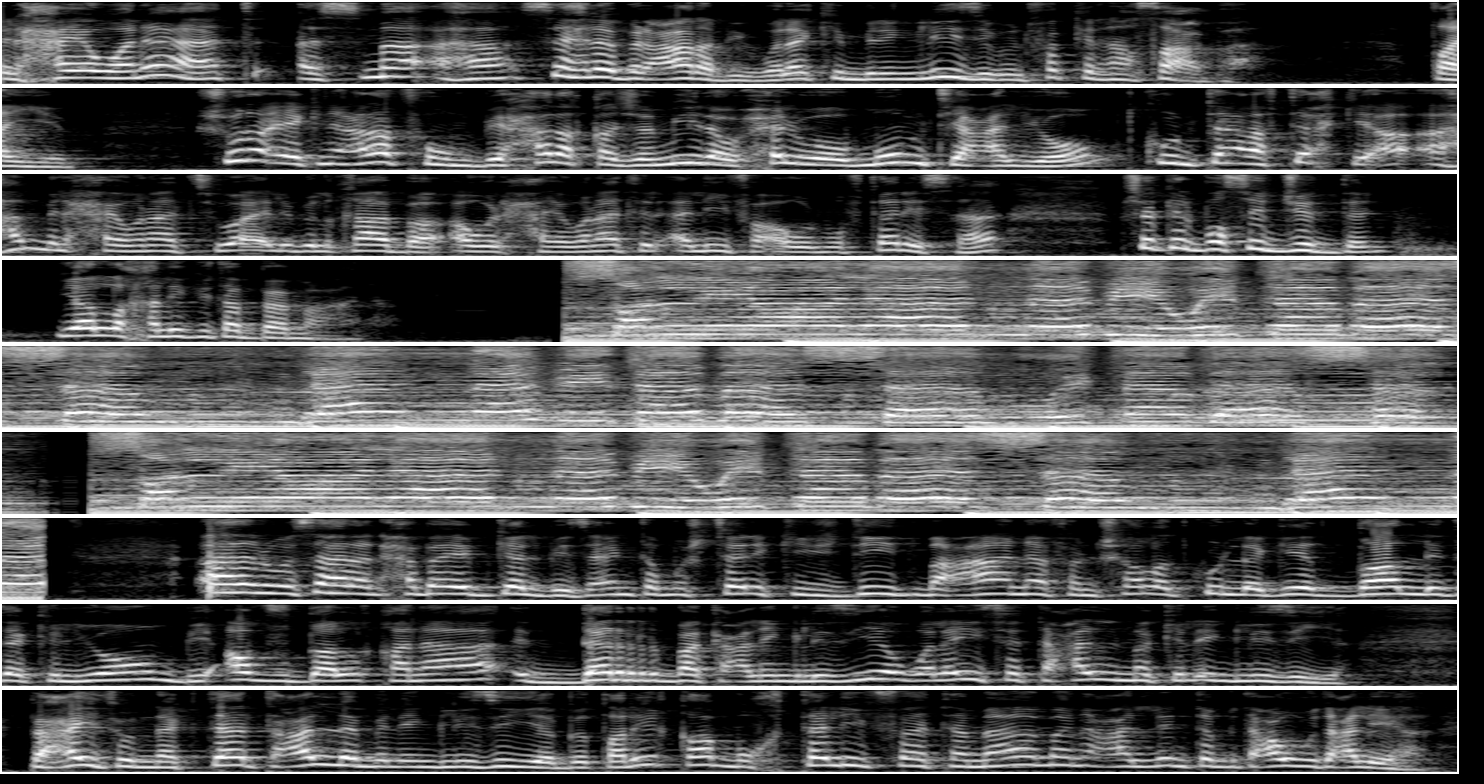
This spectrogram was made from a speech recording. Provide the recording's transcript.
الحيوانات اسمائها سهلة بالعربي ولكن بالإنجليزي بنفكر إنها صعبة. طيب شو رأيك نعرفهم بحلقة جميلة وحلوة وممتعة اليوم؟ تكون تعرف تحكي أهم الحيوانات سواء اللي بالغابة أو الحيوانات الأليفة أو المفترسة بشكل بسيط جدا. يلا خليك تتبع معنا. صلي على النبي وتبسم ده النبي تبسم وتبسم. صلي على النبي وتبسم ده النبي أهلا وسهلا حبايب قلبي. إذا أنت مشترك جديد معانا فإن شاء الله تكون لقيت ضالتك اليوم بأفضل قناة تدربك على الإنجليزية وليس تعلمك الإنجليزية بحيث إنك تتعلم الإنجليزية بطريقة مختلفة تماما عن اللي أنت متعود عليها.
